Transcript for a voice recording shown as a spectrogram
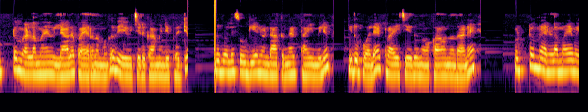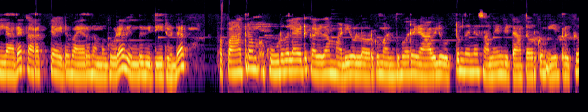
ഒട്ടും വെള്ളമയം ഇല്ലാതെ പയർ നമുക്ക് വേവിച്ചെടുക്കാൻ വേണ്ടി പറ്റും. അതുപോലെ സുഖിയൻ ഉണ്ടാക്കുന്ന ടൈമിലും ഇതുപോലെ ട്രൈ ചെയ്ത് നോക്കാവുന്നതാണ്. ഒട്ടും വെള്ളമയമില്ലാതെ കറക്റ്റായിട്ട് പയർ നമുക്കിവിടെ വെന്ത് കിട്ടിയിട്ടുണ്ട്. അപ്പോൾ പാത്രം കൂടുതലായിട്ട് കഴുകാൻ മടിയുള്ളവർക്കും അതുപോലെ രാവിലെ ഒട്ടും തന്നെ സമയം കിട്ടാത്തവർക്കും ഈ ട്രിക്ക്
